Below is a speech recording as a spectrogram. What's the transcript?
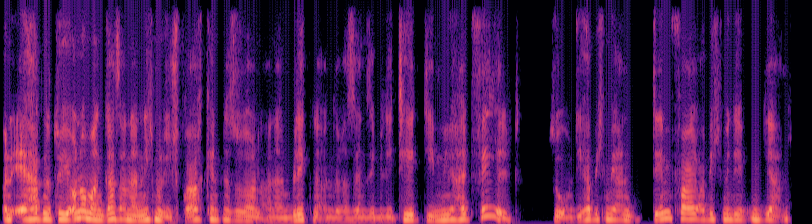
und er hat natürlich auch nochmal einen ganz anderen, nicht nur die Sprachkenntnisse, sondern einen anderen Blick, eine andere Sensibilität, die mir halt fehlt. So, und die habe ich mir an dem Fall, habe ich mir den, ja ans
